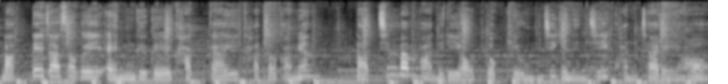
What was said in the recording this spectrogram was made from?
막대 자석의 N극을 가까이 가져가면 나침반 바늘이 어떻게 움직이는지 관찰해요.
